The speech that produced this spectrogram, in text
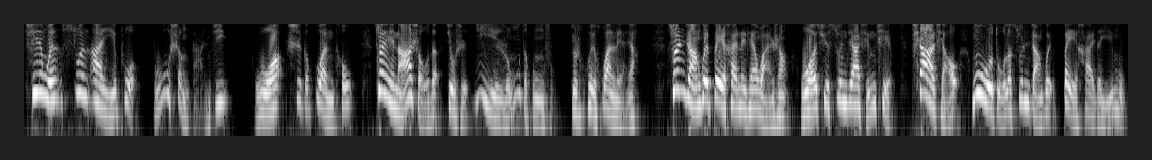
新闻孙案已破，不胜感激。我是个惯偷，最拿手的就是易容的功夫，就是会换脸呀。”孙掌柜被害那天晚上，我去孙家行窃，恰巧目睹了孙掌柜被害的一幕，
